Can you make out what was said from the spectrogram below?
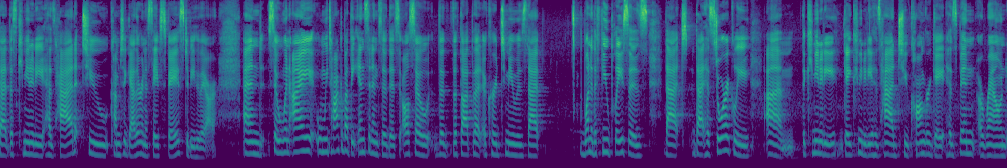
that this community has had to come together in a safe space to be who they are. And so when I when we talk about the incidence of this, also the the thought that occurred to me was that one of the few places that that historically um, the community, gay community, has had to congregate has been around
